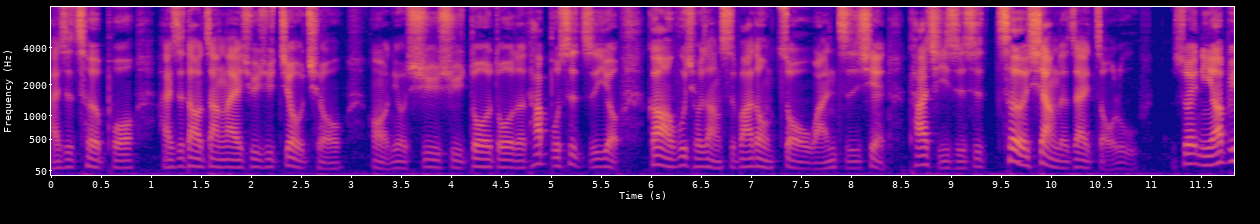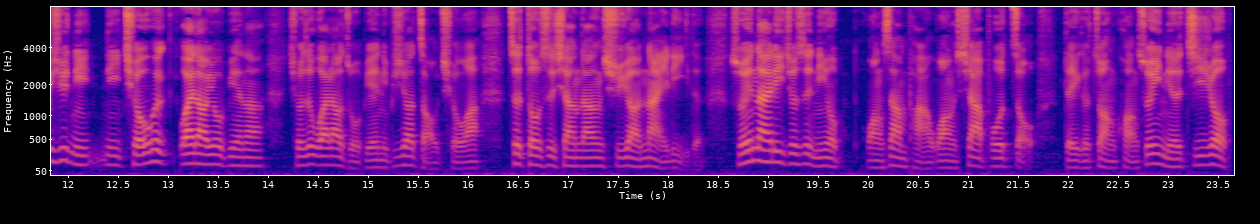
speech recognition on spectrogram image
还是侧坡，还是到障碍区去救球，哦，有许许多多的，它不是只有高尔夫球场十八洞走完直线，它其实是侧向的在走路。所以你要必须你你球会歪到右边啊，球是歪到左边，你必须要找球啊，这都是相当需要耐力的。所以耐力就是你有往上爬、往下坡走的一个状况。所以你的肌肉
